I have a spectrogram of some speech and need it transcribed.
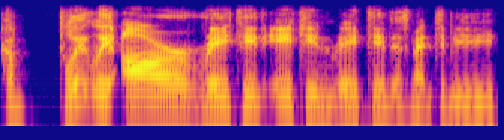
completely R rated, 18 rated. It's meant to be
